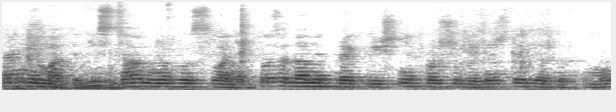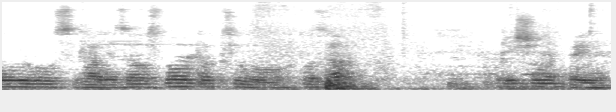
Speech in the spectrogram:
є? Нема. Тоді на голосування. Хто за даний проект рішення, прошу визначитись за допомогою голосування. За основу та в цілому. Хто за? Рішення прийнято.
